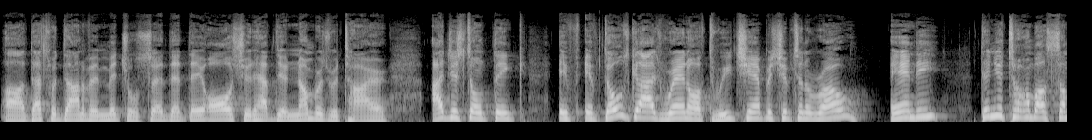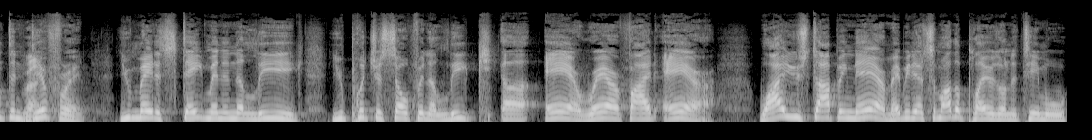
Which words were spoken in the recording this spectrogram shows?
Uh, that's what Donovan Mitchell said that they all should have their numbers retired. I just don't think if if those guys ran off three championships in a row, Andy, then you're talking about something Right. different. You made a statement in the league. You put yourself in elite uh, air, rarefied air. Why are you stopping there? Maybe there's some other players on the team who,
